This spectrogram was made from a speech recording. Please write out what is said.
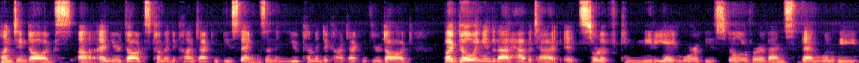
hunting dogs uh, and your dogs come into contact with these things and then you come into contact with your dog by going into that habitat, it sort of can mediate more of these spillover events than when we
